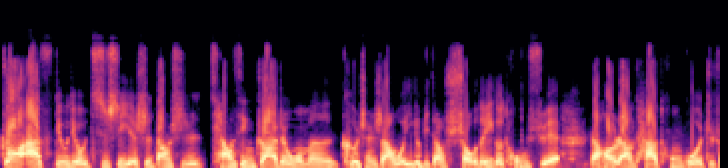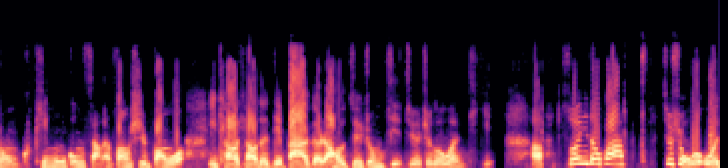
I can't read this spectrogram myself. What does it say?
装 R Studio 其实也是当时强行抓着我们课程上我一个比较熟的一个同学，然后让他通过这种屏幕共享的方式帮我一条条的 debug，然后最终解决这个问题。啊，所以的话，就是我我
